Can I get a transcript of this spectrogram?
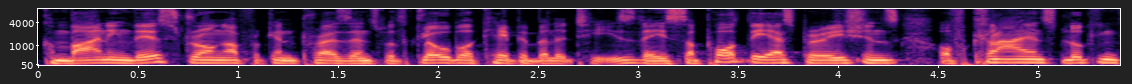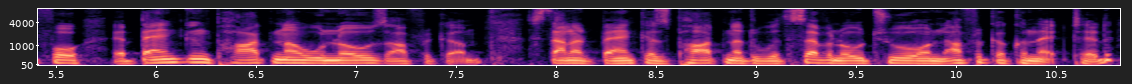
Combining their strong African presence with global capabilities, they support the aspirations of clients looking for a banking partner who knows Africa. Standard Bank has partnered with 702 on Africa Connected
